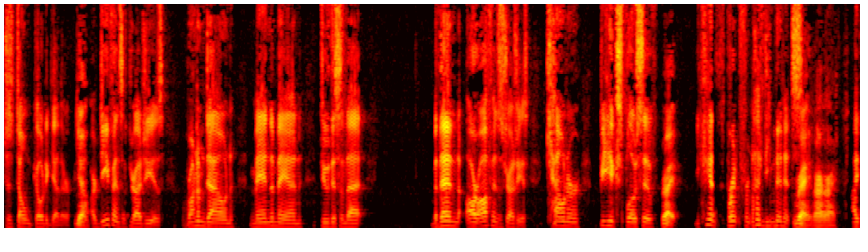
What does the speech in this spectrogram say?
just don't go together. Yeah, our defensive strategy is run them down, man to man, do this and that. But then our offensive strategy is counter, be explosive. Right. You can't sprint for 90 minutes. Right, right, right. I,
